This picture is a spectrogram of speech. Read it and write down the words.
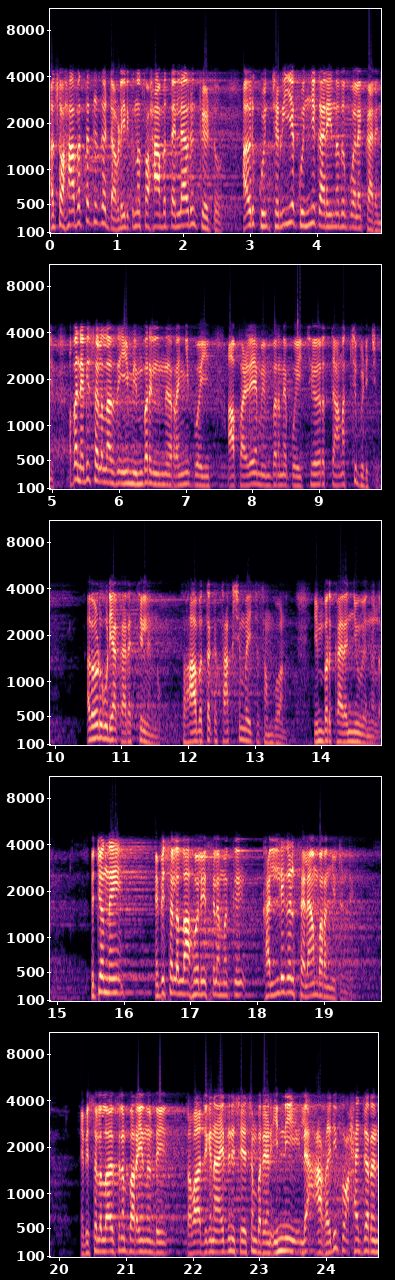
അത് സ്വഹാബത്തൊക്കെ കേട്ടു. അവിടെ ഇരിക്കുന്ന സ്വഹാബത്ത് എല്ലാവരും കേട്ടു. ആ ഒരു ചെറിയ കുഞ്ഞ് കരയുന്നത് പോലെ കരഞ്ഞു. അപ്പം നബി അലൈഹി ഈ മിമ്പറിൽ നിന്ന് ഇറങ്ങിപ്പോയി ആ പഴയ മിമ്പറിനെ പോയി ചേർത്ത് അണച്ചു പിടിച്ചു. അതോടുകൂടി ആ കരച്ചിൽ നിന്നു. സ്വഹാബത്തൊക്കെ സാക്ഷ്യം വഹിച്ച സംഭവമാണ്. മിമ്പർ കരഞ്ഞു എന്നുള്ളത്. മറ്റൊന്ന് നബി സല്ലാഹു അലൈഹി സ്വലമക്ക് കല്ലുകൾ സലാം പറഞ്ഞിട്ടുണ്ട്. നബി അലൈഹി വസല്ലം പറയുന്നുണ്ട് പ്രവാചകനായതിനു ശേഷം പറയാണ് ഇന്നി ല ഹജറൻ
